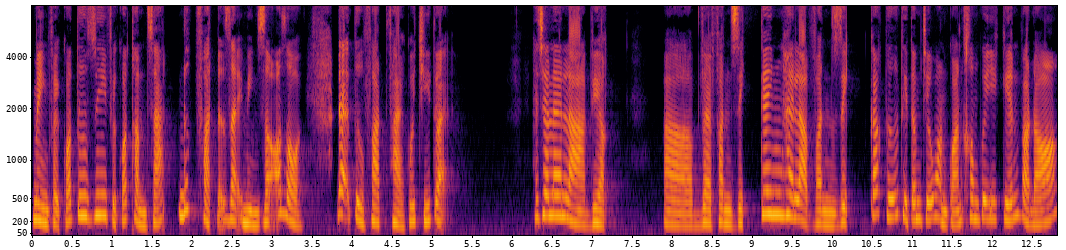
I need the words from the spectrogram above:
Mình phải có tư duy phải có thẩm sát. Đức phật đã dạy mình rõ rồi. Đệ tử phật phải có trí tuệ. Thế cho nên là việc à, về phần dịch kinh hay là phần dịch các thứ thì tâm chiếu hoàn quán không có ý kiến vào đó.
